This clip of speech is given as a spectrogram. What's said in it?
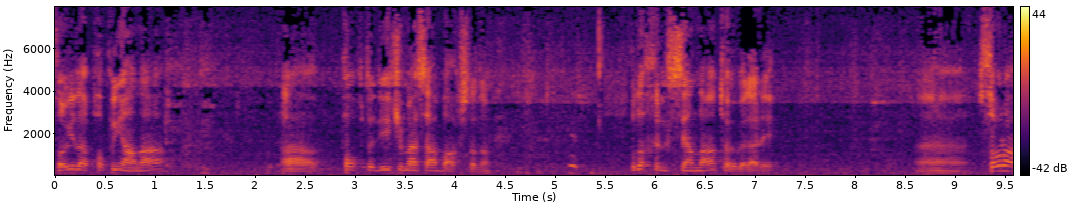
soyuyla popun yanına Hə, pop da deyir ki, mən səni bağışladım. Bu da xristiyanların tövbələri. Hə, sonra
